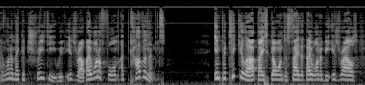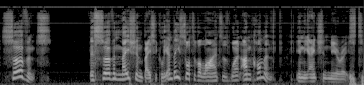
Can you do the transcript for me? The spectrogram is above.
They want to make a treaty with Israel. They want to form a covenant. In particular, they go on to say that they want to be Israel's servants. Their servant nation, basically. And these sorts of alliances weren't uncommon in the ancient Near East.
